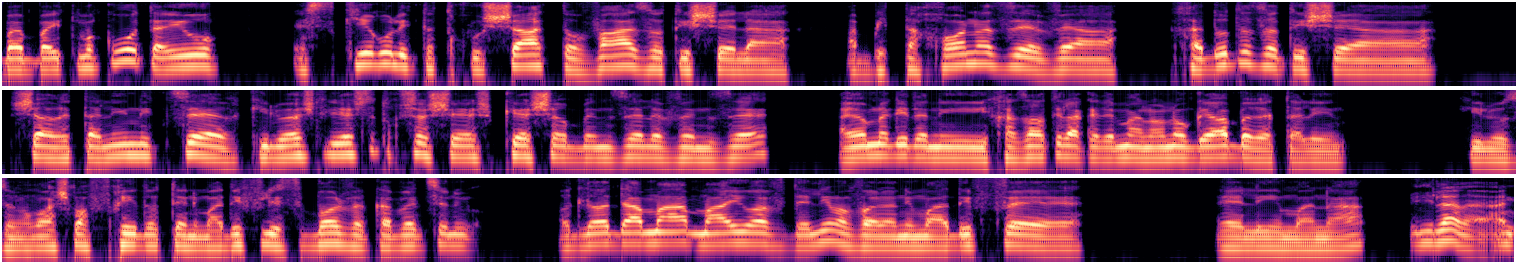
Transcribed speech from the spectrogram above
בהתמכרות היו, הזכירו לי את התחושה הטובה הזאת של הביטחון הזה והחדות הזאת שה... שהרטלין ייצר. כאילו יש לי, יש לי תחושה שיש קשר בין זה לבין זה. היום נגיד אני חזרתי לאקדמיה, אני לא נוגע ברטלין. כאילו זה ממש מפחיד אותי, אני מעדיף לסבול ולקבל ציונים. עוד לא יודע מה, מה היו ההבדלים, אבל אני מעדיף אה, אה, להימנע. אילן, אני,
